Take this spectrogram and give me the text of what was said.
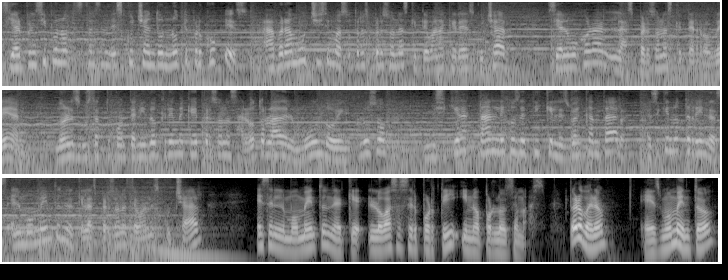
Si al principio no te estás escuchando, no te preocupes. Habrá muchísimas otras personas que te van a querer escuchar. Si a lo mejor a las personas que te rodean no les gusta tu contenido, créeme que hay personas al otro lado del mundo, incluso ni siquiera tan lejos de ti que les va a encantar. Así que no te rindas. El momento en el que las personas te van a escuchar es en el momento en el que lo vas a hacer por ti y no por los demás. Pero bueno, es momento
